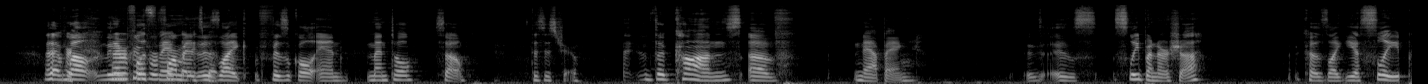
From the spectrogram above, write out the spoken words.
whatever. Well, the whatever improved performance is like physical and mental. So, this is true. the cons of napping is, is sleep inertia. Because like you sleep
